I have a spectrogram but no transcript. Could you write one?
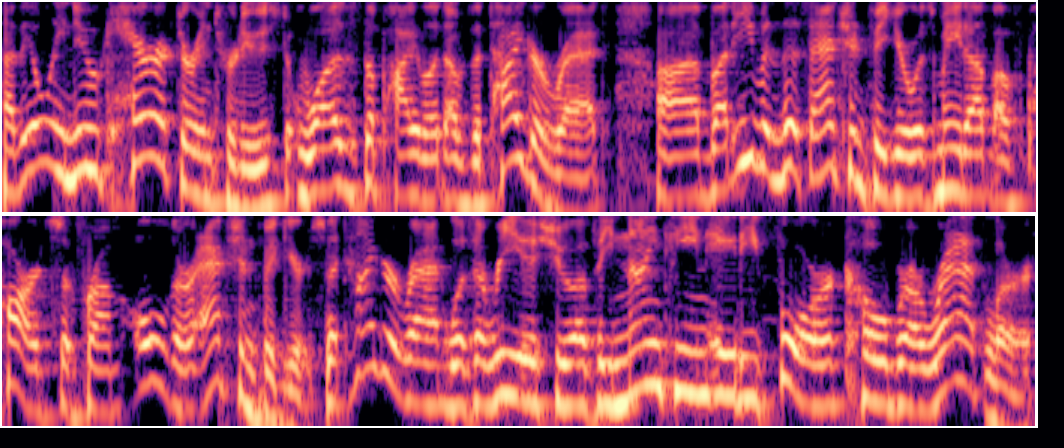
Uh, the only new character introduced was the pilot of the Tiger Rat, uh, but even this action figure was made up of parts from older action figures. The Tiger Rat was a reissue of the 1984 Cobra Rattler.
